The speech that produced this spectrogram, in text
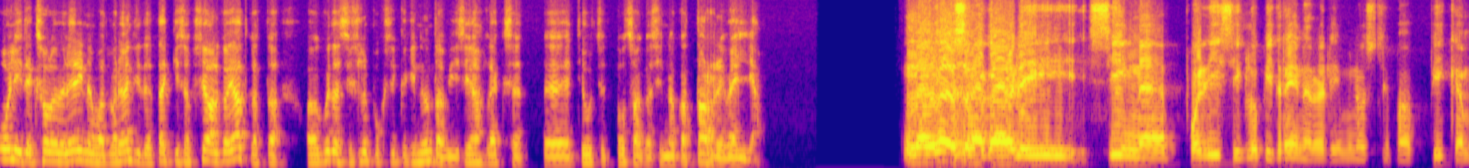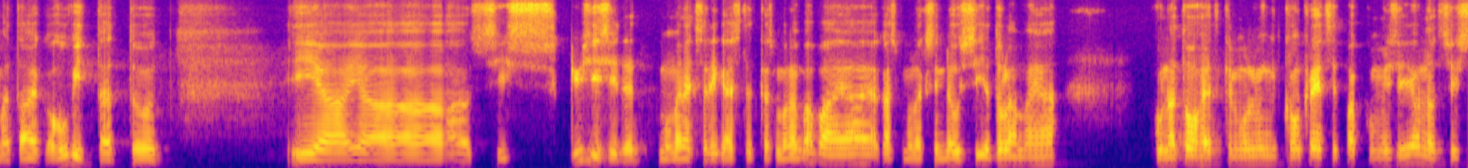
olid, eks ole, veel erinevad variandid, et äkki saab seal ka jätkata, aga kuidas siis lõpuks ikkagi nõndaviisi jah läks, et, et jõudsite otsaga sinna Katari välja no ühesõnaga oli siinne poliisiklubi treener oli minust juba pikemat aega huvitatud. Ja, ja siis küsisid, et mu mänedžeri käest, et kas ma olen vaba ja, ja kas ma oleksin nõus siia tulema ja kuna too hetkel mul mingeid konkreetseid pakkumisi ei olnud, siis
